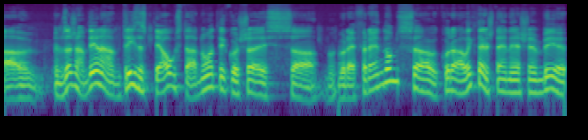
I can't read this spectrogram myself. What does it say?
pirms dažām dienām, 30. augustā, notikušais nu, referendums, kurā Liechtensteiniešiem bija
